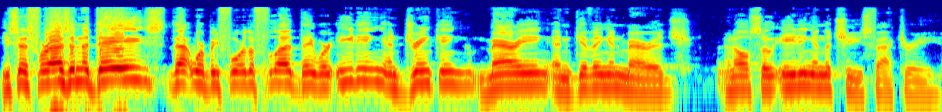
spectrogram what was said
He says, For as in the days that were before the flood, they were eating and drinking, marrying and giving in marriage, and also eating in the cheese factory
